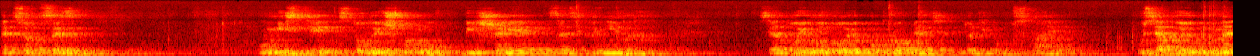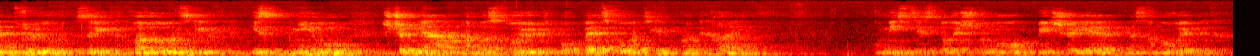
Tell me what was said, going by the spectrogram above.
екзорцизм. У місті столичному більше є заціканілих. Святою водою покроплять, тоді попускає. Усякою нендзою з рік Вавилонських із гнілу щодня напастують опецькуваті Мордихаї. У місті столичному більше є несамовитих,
